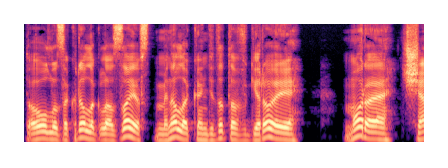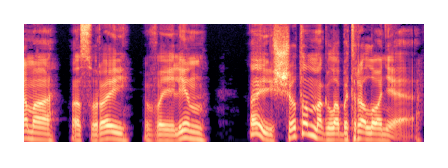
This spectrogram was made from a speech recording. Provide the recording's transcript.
Тоула закрыла глаза и вспоминала кандидатов в герои Мора, Чама, Асурей, Вейлин, а еще там могла быть Ролония.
